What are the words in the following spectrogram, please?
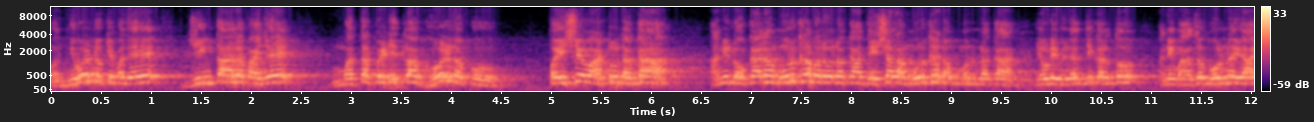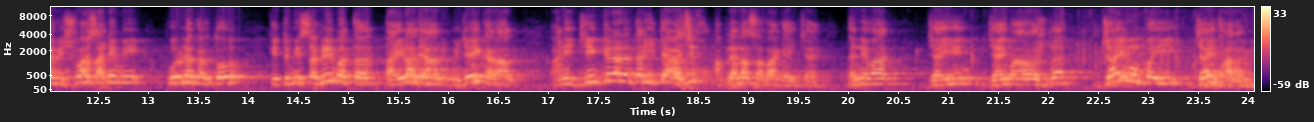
निवडणुकीमध्ये जिंकता आलं पाहिजे. मतपेढीतला घोळ नको पैसे वाटू नका आणि लोकांना मूर्ख बनवू नका देशाला मूर्ख न बनवू नका एवढी विनंती करतो. आणि माझं बोलणं या विश्वासाने मी पूर्ण करतो की तुम्ही सगळी मतं ताईला द्याल विजयी कराल आणि जिंकल्यानंतर इथे अशीच आपल्याला सभा घ्यायची आहे. धन्यवाद. जय हिंद जय महाराष्ट्र जय मुंबई जय धारावी.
